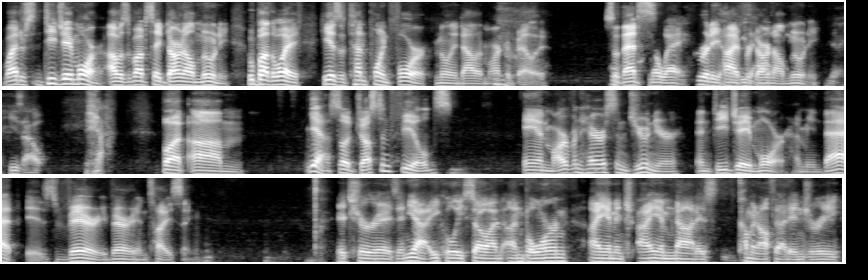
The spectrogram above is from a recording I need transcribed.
Why does DJ Moore? I was about to say Darnell Mooney, who, by the way, he has a ten point four million dollar market value. So that's no way. pretty high He's for out. Darnell Mooney. Yeah, he's out. Yeah. But um yeah, so Justin Fields and Marvin Harrison Jr. and DJ Moore. I mean, that is very, very enticing. It sure is, and yeah, equally so on unborn. I am in, I am not as coming off that injury.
